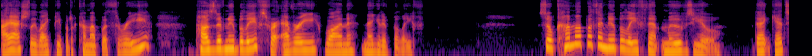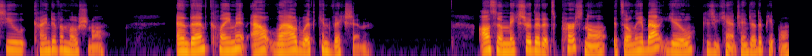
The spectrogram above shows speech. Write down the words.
I actually like people to come up with three positive new beliefs for every one negative belief. So come up with a new belief that moves you, that gets you kind of emotional, and then claim it out loud with conviction. Also, make sure that it's personal. It's only about you because you can't change other people.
